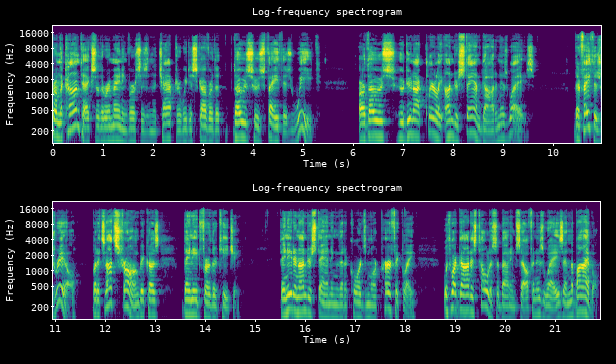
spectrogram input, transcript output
From the context of the remaining verses in the chapter, we discover that those whose faith is weak are those who do not clearly understand God and His ways. Their faith is real, but it's not strong because they need further teaching. They need an understanding that accords more perfectly with what God has told us about Himself and His ways in the Bible.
